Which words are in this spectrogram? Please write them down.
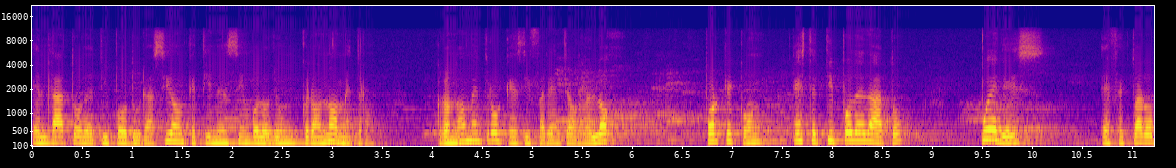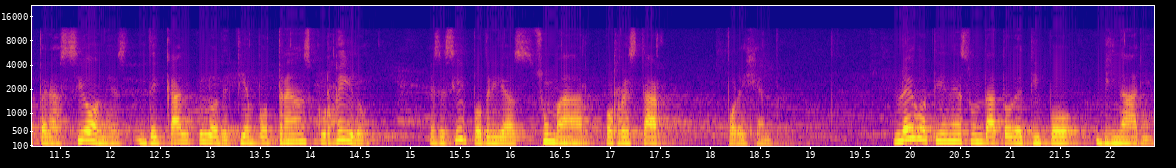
el dato de tipo duración que tiene el símbolo de un cronómetro. Cronómetro que es diferente a un reloj, porque con este tipo de dato puedes efectuar operaciones de cálculo de tiempo transcurrido. es decir, podrías sumar o restar, por ejemplo. Luego tienes un dato de tipo binario.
